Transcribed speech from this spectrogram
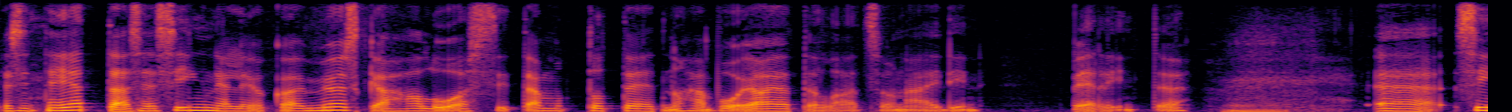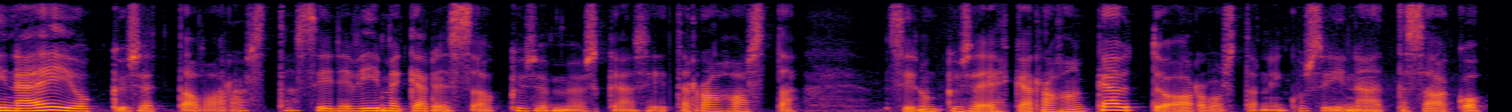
Ja sitten ne jättää sen signelle, joka ei myöskään halua sitä, mutta toteaa, että no hän voi ajatella, että se on äidin perintöä. Mm. Siinä ei ole kyse tavarasta. Siinä ei viime kädessä ole kyse myöskään siitä rahasta. Siinä on kyse ehkä rahan käyttöarvosta niin kuin siinä, että saako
